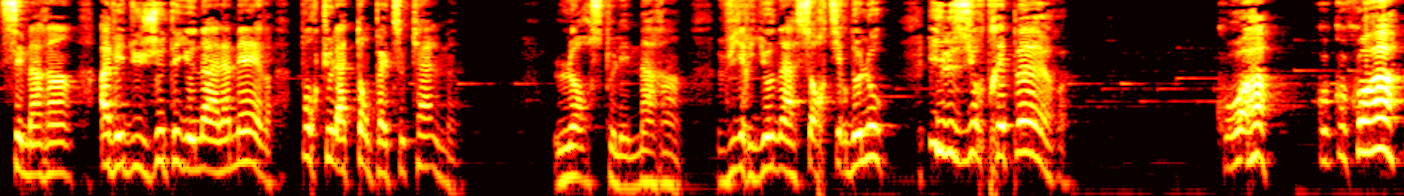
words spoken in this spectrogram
Ces marins avaient dû jeter Yona à la mer pour que la tempête se calme. Lorsque les marins virent Yona sortir de l'eau, ils eurent très peur. Quoi? Quoi Quoi?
